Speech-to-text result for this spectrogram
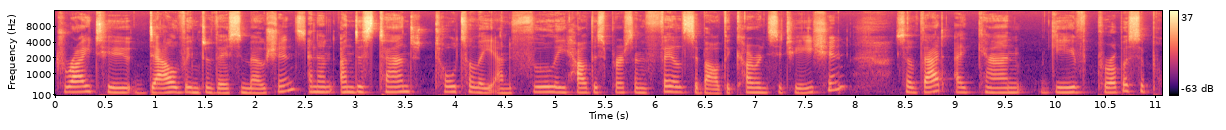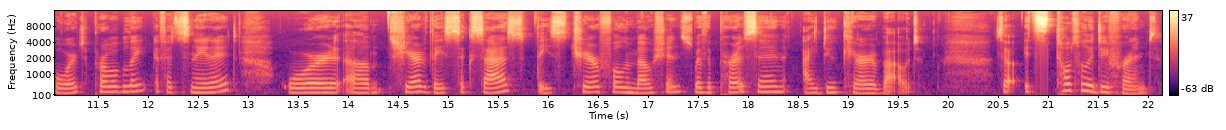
try to delve into these emotions and understand totally and fully how this person feels about the current situation so that I can give proper support, probably if it's needed, or um, share this success, these cheerful emotions with the person I do care about. So it's totally different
